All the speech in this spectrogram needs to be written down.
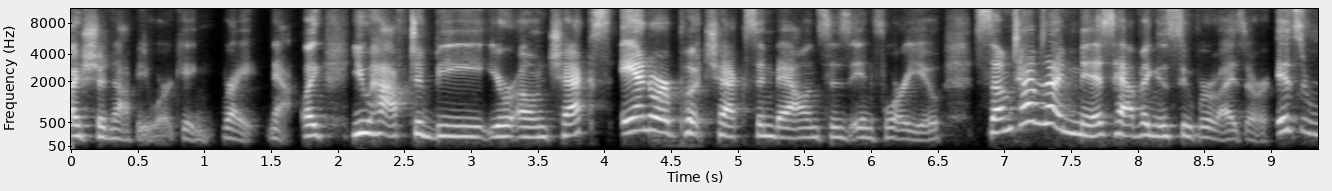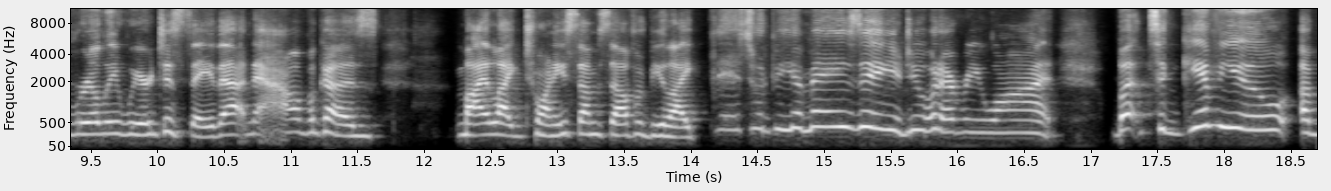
I should not be working right now. Like you have to be your own checks and or put checks and balances in for you. Sometimes I miss having a supervisor. It's really weird to say that now because my like 20 some self would be like this would be amazing. You do whatever you want. But to give you a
